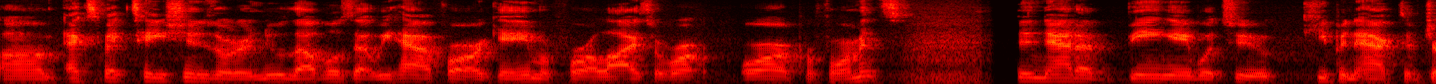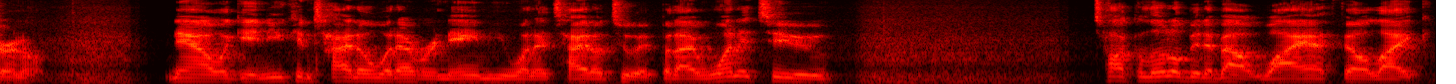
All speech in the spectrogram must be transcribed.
um, expectations or the new levels that we have for our game or for our lives or our, or our performance than that of being able to keep an active journal. Now, again, you can title whatever name you want to title to it, but I wanted to talk a little bit about why I felt like,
